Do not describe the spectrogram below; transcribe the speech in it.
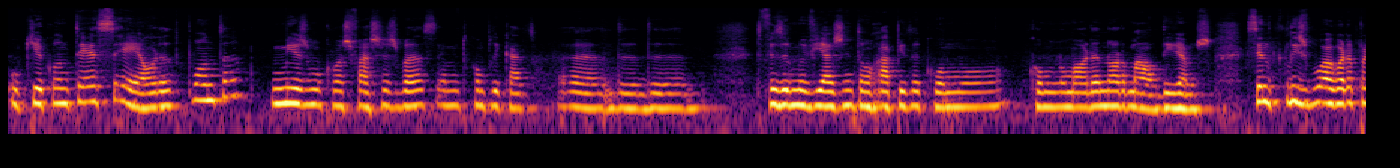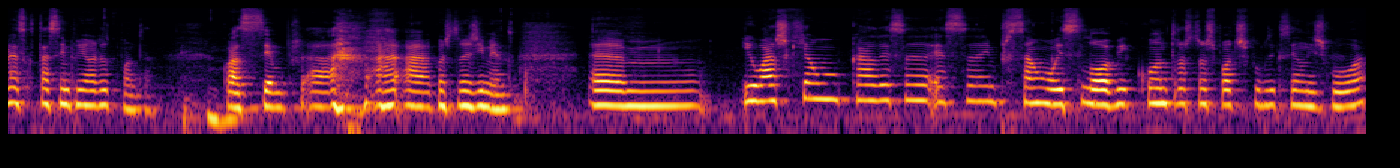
o que acontece é a hora de ponta, mesmo com as faixas bus, é muito complicado uh, de, de, de, fazer uma viagem tão rápida como, como numa hora normal, digamos. Sendo que Lisboa agora parece que está sempre em hora de ponta, uhum. quase sempre há, há, há constrangimento. Um, eu acho que há um bocado essa, essa impressão ou esse lobby contra os transportes públicos em Lisboa.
